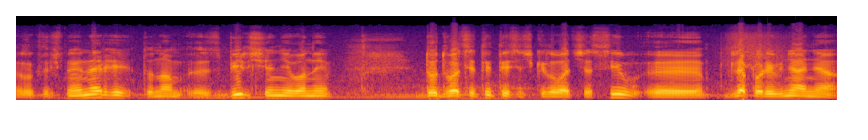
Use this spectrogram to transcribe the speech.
електричної енергії, то нам збільшені вони до 20 тисяч кВт часів. Е, Для порівняння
